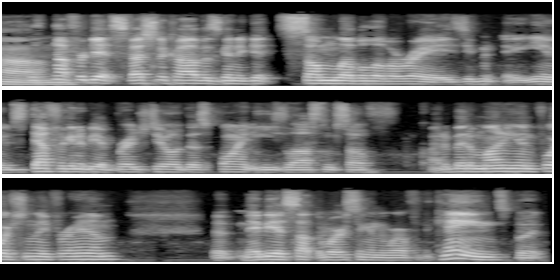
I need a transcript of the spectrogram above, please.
Um, Let's not forget, Svechnikov is going to get some level of a raise. Even you know, it's definitely going to be a bridge deal at this point. He's lost himself quite a bit of money, unfortunately for him. But maybe it's not the worst thing in the world for the Canes. But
